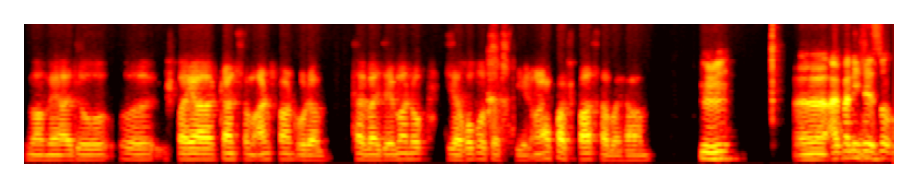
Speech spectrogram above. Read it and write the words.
Immer mehr. Also äh, ich war ja ganz am Anfang oder teilweise immer noch dieser Roboter spielen und einfach Spaß dabei haben. Mhm. Äh, einfach nicht so,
